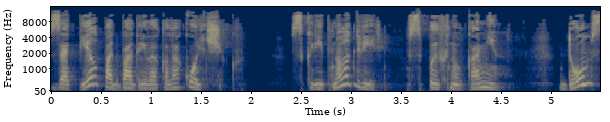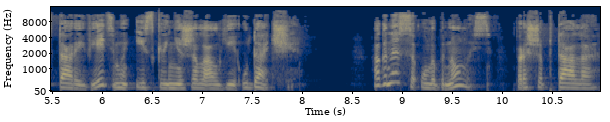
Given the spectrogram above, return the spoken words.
запел, подбадривая колокольчик. Скрипнула дверь, вспыхнул камин. Дом старой ведьмы искренне желал ей удачи. Агнеса улыбнулась, прошептала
